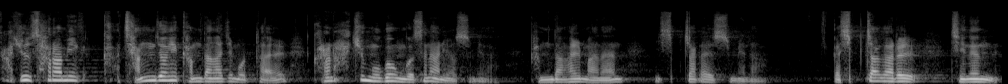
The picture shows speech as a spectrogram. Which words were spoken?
아주 사람이 장정이 감당하지 못할 그런 아주 무거운 것은 아니었습니다. 감당할 만한 십자가였습니다. 그러니까 십자가를 지는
